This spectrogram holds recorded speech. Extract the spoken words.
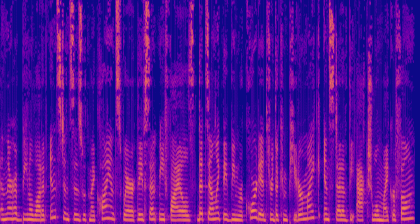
And there have been a lot of instances with my clients where they've sent me files that sound like they've been recorded through the computer mic instead of the actual microphone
